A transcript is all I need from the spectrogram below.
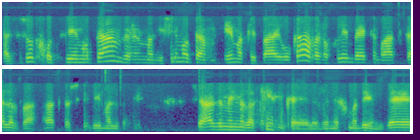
אז פשוט חוצים אותם ומגישים אותם עם הקליפה הירוקה, אבל אוכלים בעצם רק את הלבן, רק את השקדים הלבנים. שאז הם מין רכים כאלה ונחמדים. זה,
